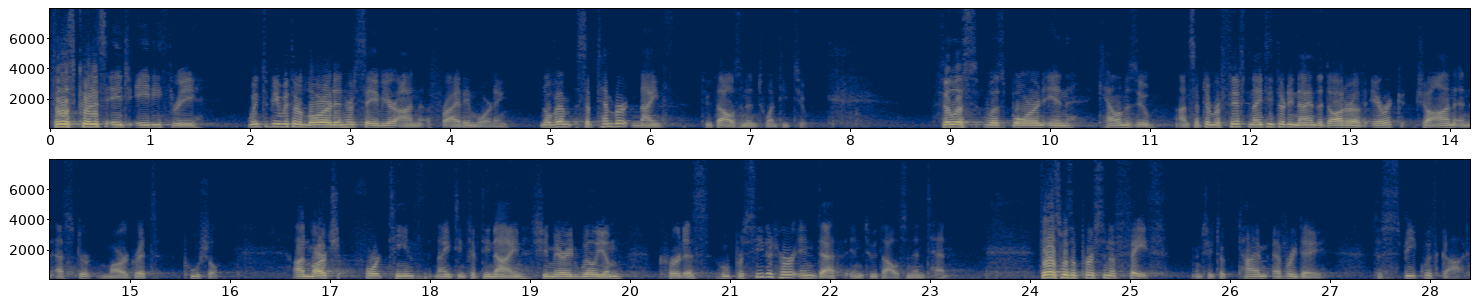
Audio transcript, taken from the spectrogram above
Phyllis Curtis, age 83, went to be with her Lord and her Savior on Friday morning, November, September 9th, 2022. Phyllis was born in Kalamazoo on September 5th, 1939, the daughter of Eric John and Esther Margaret Puschel. On March 14th, 1959, she married William Curtis, who preceded her in death in 2010. Phyllis was a person of faith, and she took time every day to speak with God.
